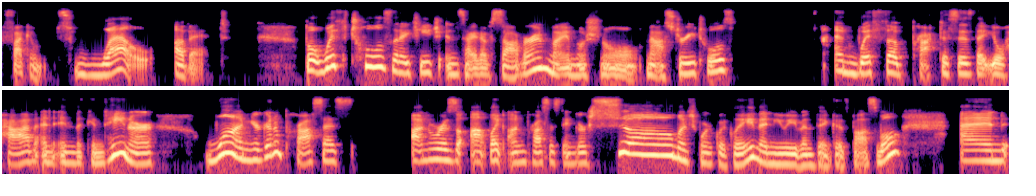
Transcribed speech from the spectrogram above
fucking swell of it. But with tools that I teach inside of Sovereign, my emotional mastery tools, and with the practices that you'll have and in the container, one, you're going to process unresolved uh, like unprocessed anger so much more quickly than you even think is possible and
